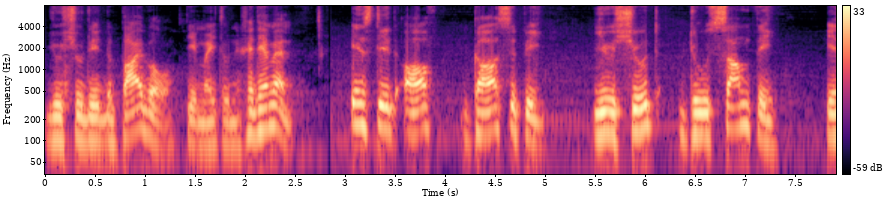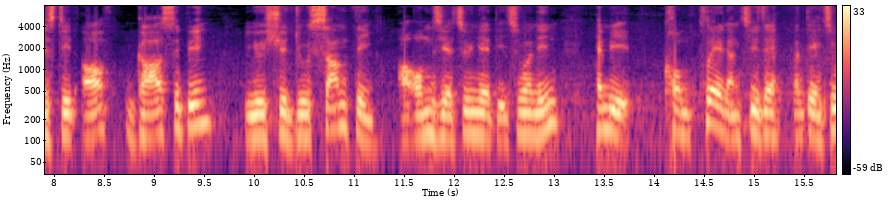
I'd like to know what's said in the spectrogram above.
you should read the Bible. Ti mai tu ni. Khedhemen instead of gossiping you should do something. Instead of gossiping you should do something. A om zia chu ti chuanin hemi complain ang chi je kan tiang chu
